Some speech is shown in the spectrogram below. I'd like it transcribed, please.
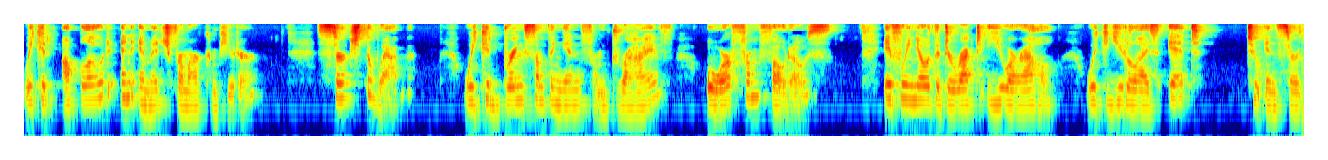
We could upload an image from our computer, search the web, we could bring something in from Drive or from Photos. If we know the direct URL, we could utilize it to insert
